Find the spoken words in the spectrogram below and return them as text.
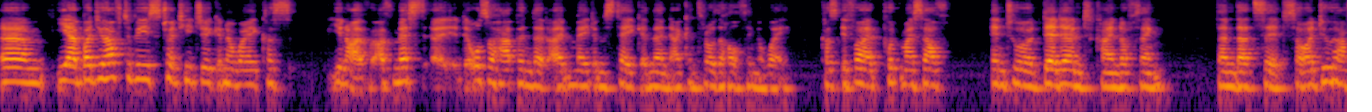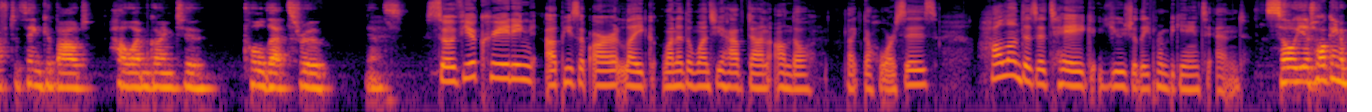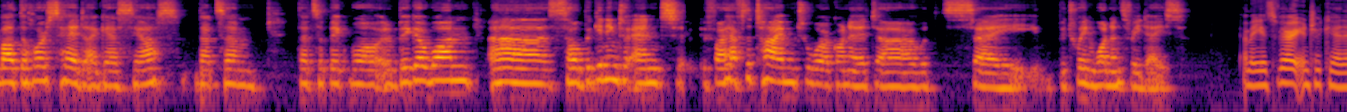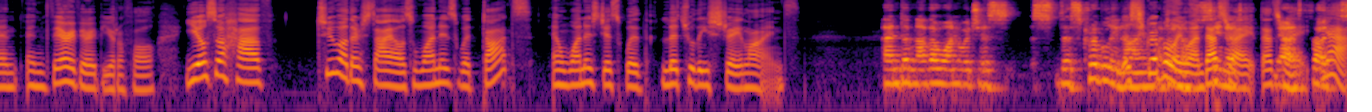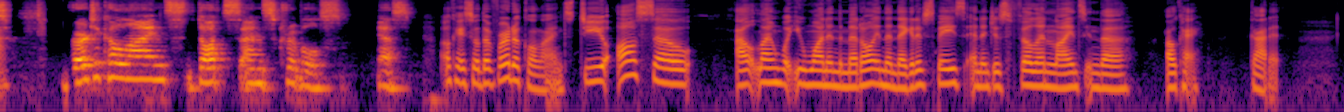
um, yeah, but you have to be strategic in a way because you know I've, I've messed it also happened that i made a mistake and then i can throw the whole thing away. Because if i put myself into a dead end kind of thing then that's it. So i do have to think about how i'm going to pull that through. Yes. So if you're creating a piece of art like one of the ones you have done on the like the horses how long does it take usually from beginning to end? So you're talking about the horse head i guess yes? That's um that's a big more a bigger one. Uh, so beginning to end, if I have the time to work on it, uh, I would say between one and three days. I mean, it's very intricate and, and very, very beautiful. You also have two other styles. One is with dots, and one is just with literally straight lines. And another one, which is the scribbly line. The scribbly one. That's right. It. That's yeah, right. So yeah. Vertical lines, dots, and scribbles. Yes. Okay, so the vertical lines. Do you also outline what you want in the middle in the negative space and then just fill in lines in the Okay. Got it.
